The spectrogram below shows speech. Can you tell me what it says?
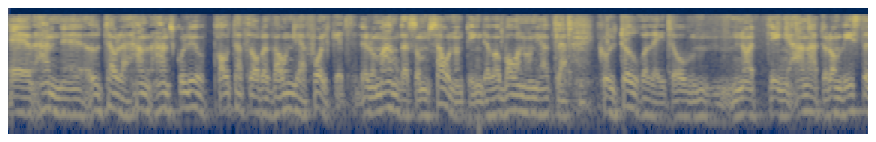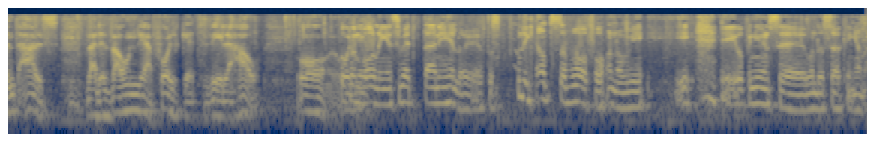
Eh, han eh, uttalade, han, han skulle ju prata för det vanliga folket. Det de andra som sa någonting. Det var bara någon jäkla kulturelit och någonting annat. Och de visste inte alls vad det vanliga folket ville ha. Och, och Uppenbarligen så vet han heller ju eftersom det går inte så bra för honom i, i, i opinionsundersökningarna.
